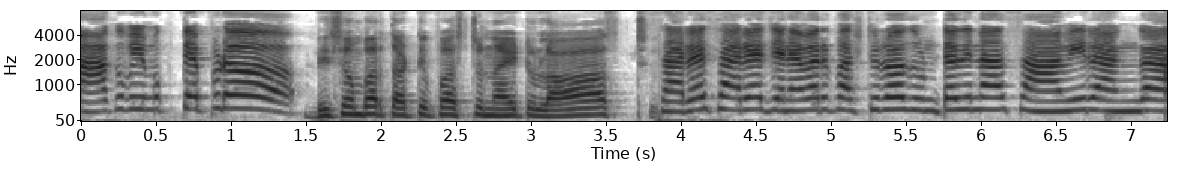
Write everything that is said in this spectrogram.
మాకు విముక్తి ఎప్పుడు? December thirty first night last. సరే సరే జనవరి ఫస్ట్ రోజు ఉంటది నా సామి రంగా.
